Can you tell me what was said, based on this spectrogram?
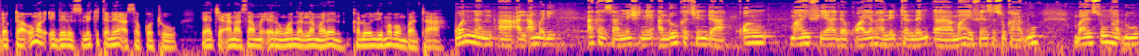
Dr umar idris likita ne a sokoto ya ce ana samun irin wannan lamarin kaloli mabambanta. Wannan al'amari akan same shi ne a lokacin da kwan mahaifiya da ƙwayar halittar mahaifinsa suka haɗu bayan sun haɗu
